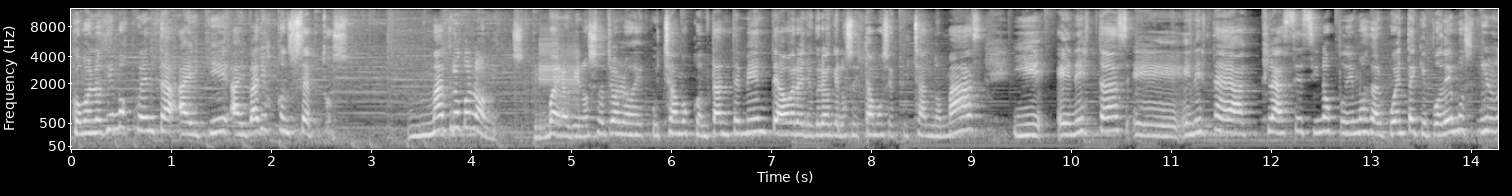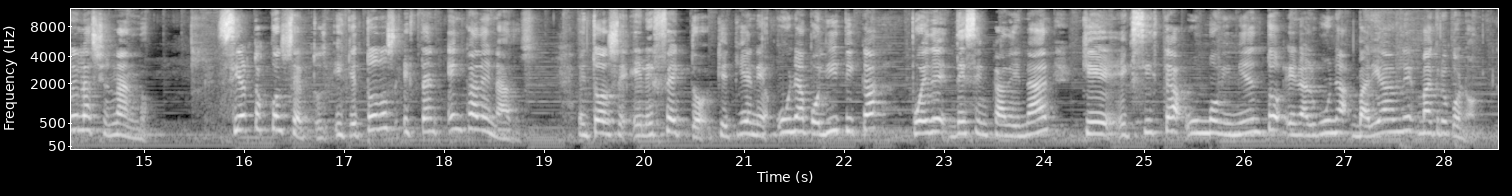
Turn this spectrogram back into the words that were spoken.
Como nos dimos cuenta, hay, hay varios conceptos macroeconómicos. Bueno, que nosotros los escuchamos constantemente, ahora yo creo que los estamos escuchando más y en, estas, eh, en esta clase sí nos pudimos dar cuenta que podemos ir relacionando ciertos conceptos y que todos están encadenados. Entonces, el efecto que tiene una política puede desencadenar que exista un movimiento en alguna variable macroeconómica.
